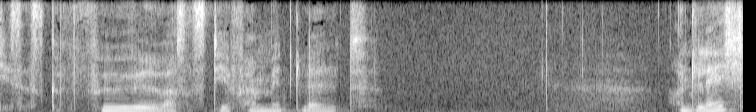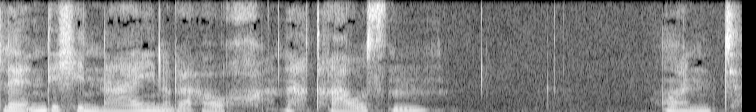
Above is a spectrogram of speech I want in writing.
dieses Gefühl, was es dir vermittelt. Und lächle in dich hinein oder auch nach draußen und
